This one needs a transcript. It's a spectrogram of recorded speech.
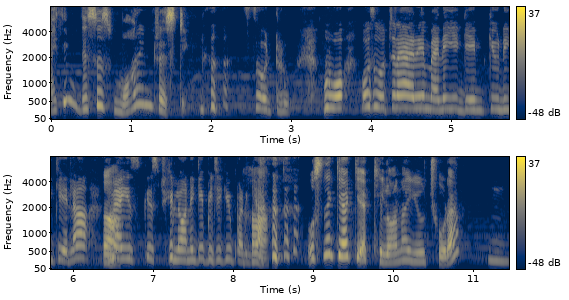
I think this is more interesting so true वो वो सोच रहा है अरे मैंने ये गेम क्यों नहीं खेला? हाँ। मैं इस इस खिलौने के पीछे क्यों पड़ गया? हाँ। उसने क्या किया? खिलौना यूँ छोड़ा हम्म,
